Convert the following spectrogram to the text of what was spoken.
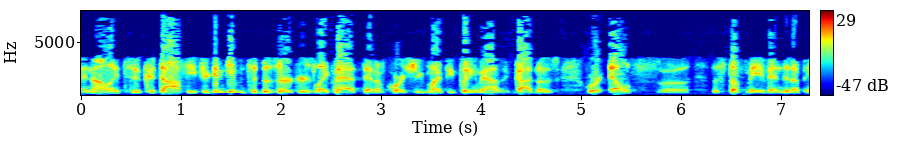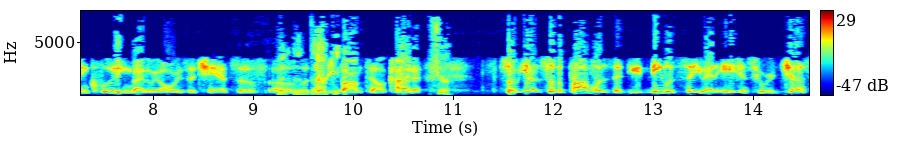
and not only to Gaddafi. If you're going to give them to berserkers like that, then of course you might be putting them out. God knows where else uh, the stuff may have ended up, including, by the way, always a chance of, of a dirty bomb to Al Qaeda. Sure. So you know, so the problem was that, you, needless to say, you had agents who were just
